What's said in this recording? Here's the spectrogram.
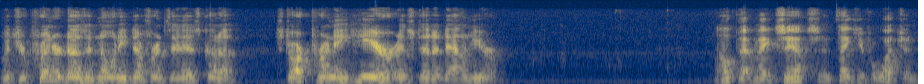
but your printer doesn't know any difference and it's going to start printing here instead of down here. I hope that made sense and thank you for watching.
